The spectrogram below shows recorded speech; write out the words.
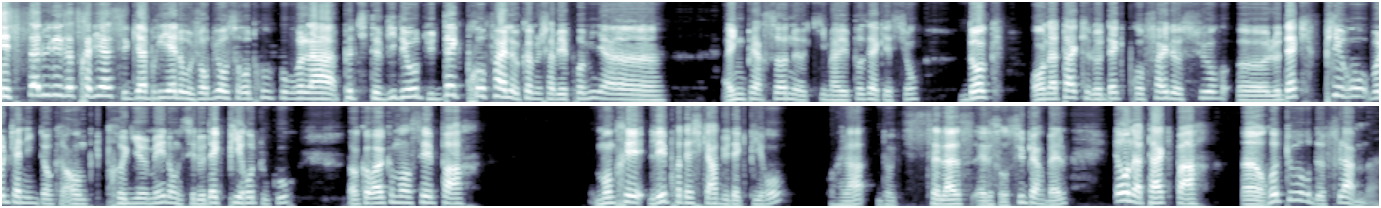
Et salut les Australiens, c'est Gabriel. Aujourd'hui, on se retrouve pour la petite vidéo du deck profile, comme j'avais promis à, une personne qui m'avait posé la question. Donc, on attaque le deck profile sur euh, le deck pyro volcanique, donc entre guillemets, donc c'est le deck pyro tout court. Donc, on va commencer par montrer les protège cartes du deck pyro. Voilà, donc celles-là, elles sont super belles. Et on attaque par un retour de flamme.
